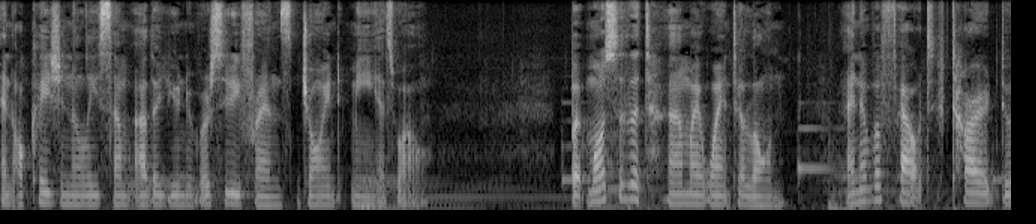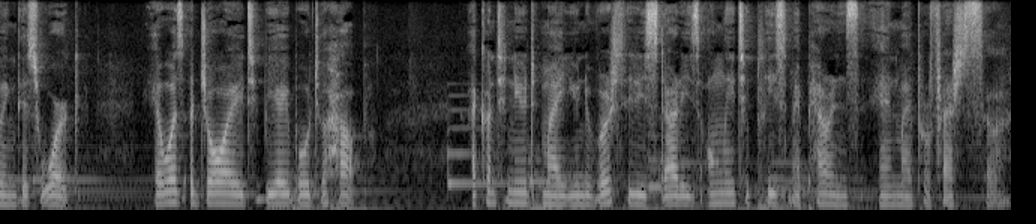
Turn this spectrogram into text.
and occasionally some other university friends joined me as well. But most of the time I went alone. I never felt tired doing this work. It was a joy to be able to help. I continued my university studies only to please my parents and my professor.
